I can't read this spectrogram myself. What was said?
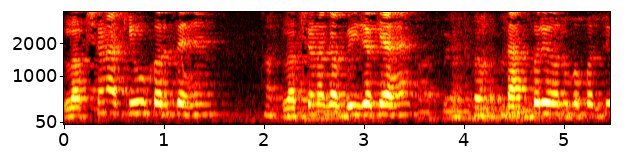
लक्षणा क्यों करते हैं? लक्षण का बीज क्या है? तात्पर्य अनुपत्ति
